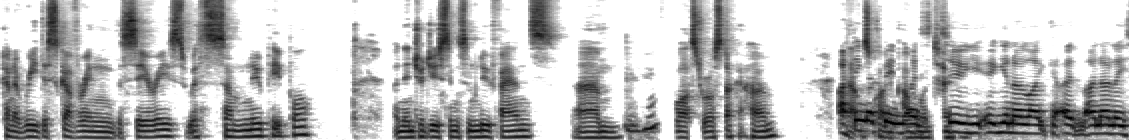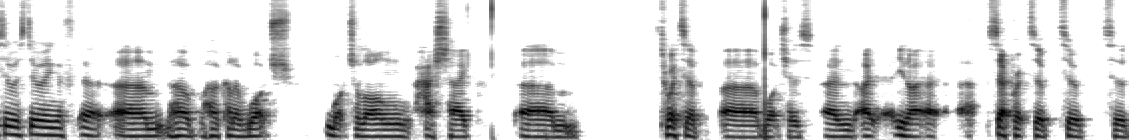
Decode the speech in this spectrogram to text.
kind of rediscovering the series with some new people and introducing some new fans um, mm-hmm. whilst we're all stuck at home I that think that's been nice too. too. You, know, like I, I, know Lisa was doing a, uh, um, her her kind of watch watch along hashtag um, Twitter uh, watchers, and I, you know, uh, uh, separate to, to to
